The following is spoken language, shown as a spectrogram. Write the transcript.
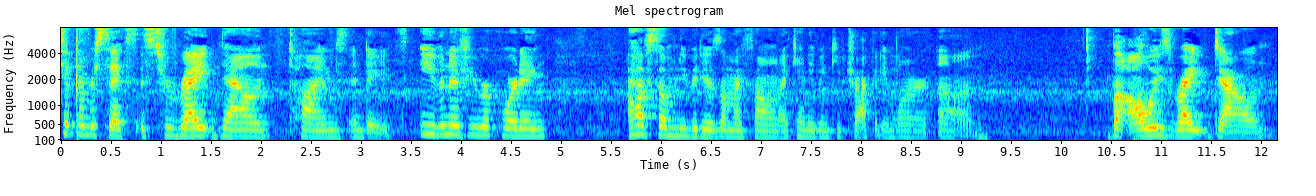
tip number six is to write down times and dates. Even if you're recording, I have so many videos on my phone, I can't even keep track anymore. Um, but always write down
